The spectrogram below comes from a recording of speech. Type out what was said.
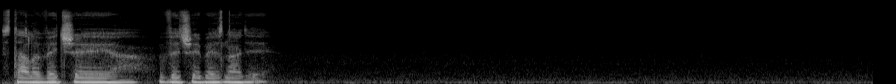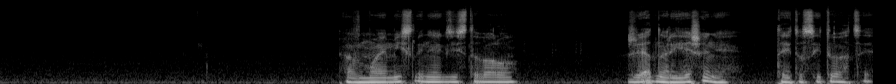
stále väčšej a väčšej beznádeje. V mojej mysli neexistovalo žiadne riešenie tejto situácie.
